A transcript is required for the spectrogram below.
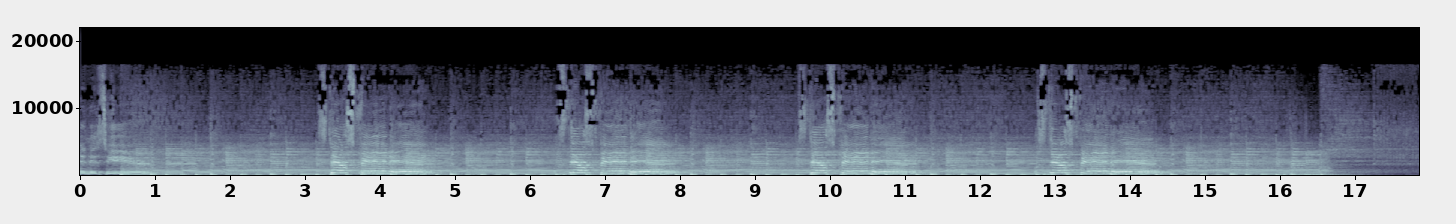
spinning is here. Still spinning. Still spinning. Still spinning. Still spinning.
